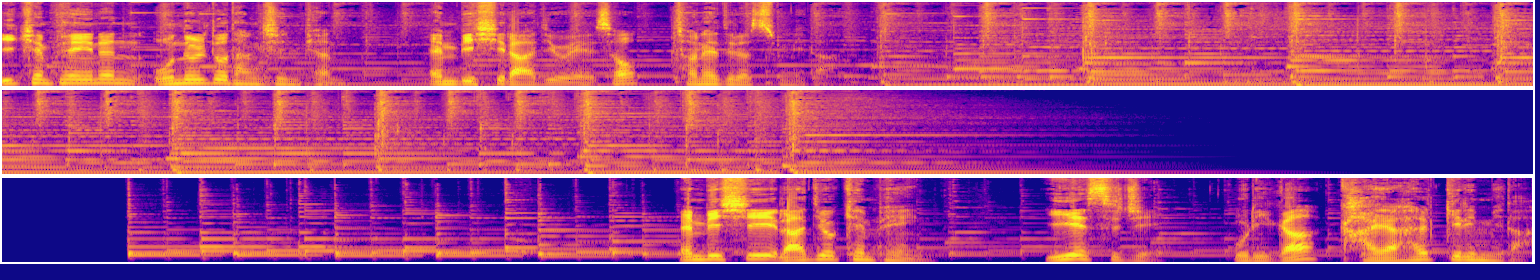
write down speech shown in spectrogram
이 캠페인은 오늘도 당신 편 MBC 라디오에서 전해드렸습니다. MBC 라디오 캠페인 ESG 우리가 가야 할 길입니다.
